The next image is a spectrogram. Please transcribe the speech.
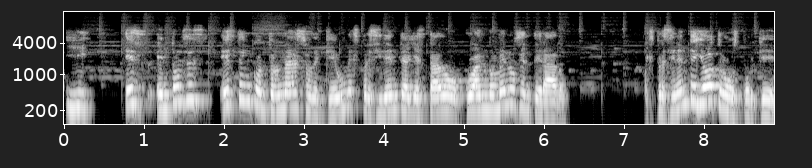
y es entonces este encontronazo de que un expresidente haya estado cuando menos enterado, expresidente y otros, porque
